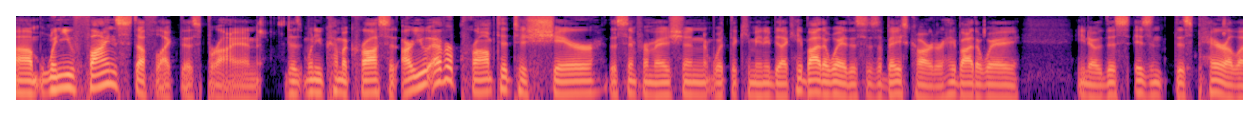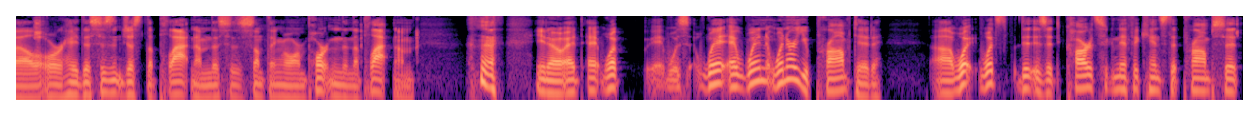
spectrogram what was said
Um, when you find stuff like this brian does, when you come across it, are you ever prompted to share this information with the community? Be like, hey, by the way, this is a base card, or hey, by the way, you know, this isn't this parallel, or hey, this isn't just the platinum. This is something more important than the platinum. you know, at, at what it was when at when when are you prompted? Uh, what what's is it card significance that prompts it,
